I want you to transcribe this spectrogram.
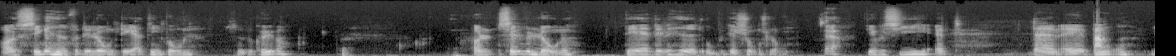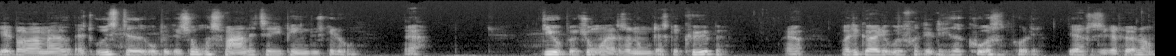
og sikkerheden for det lån, det er din bolig, som du køber. Og selve lånet, det er det, der hedder et obligationslån. Ja. Det vil sige, at der, øh, banken hjælper dig med at udstede obligationer svarende til de penge, du skal låne. Ja. De obligationer er der så nogen, der skal købe. Ja. Og det gør de ud fra det, der hedder kursen på det. Det har du sikkert hørt om.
